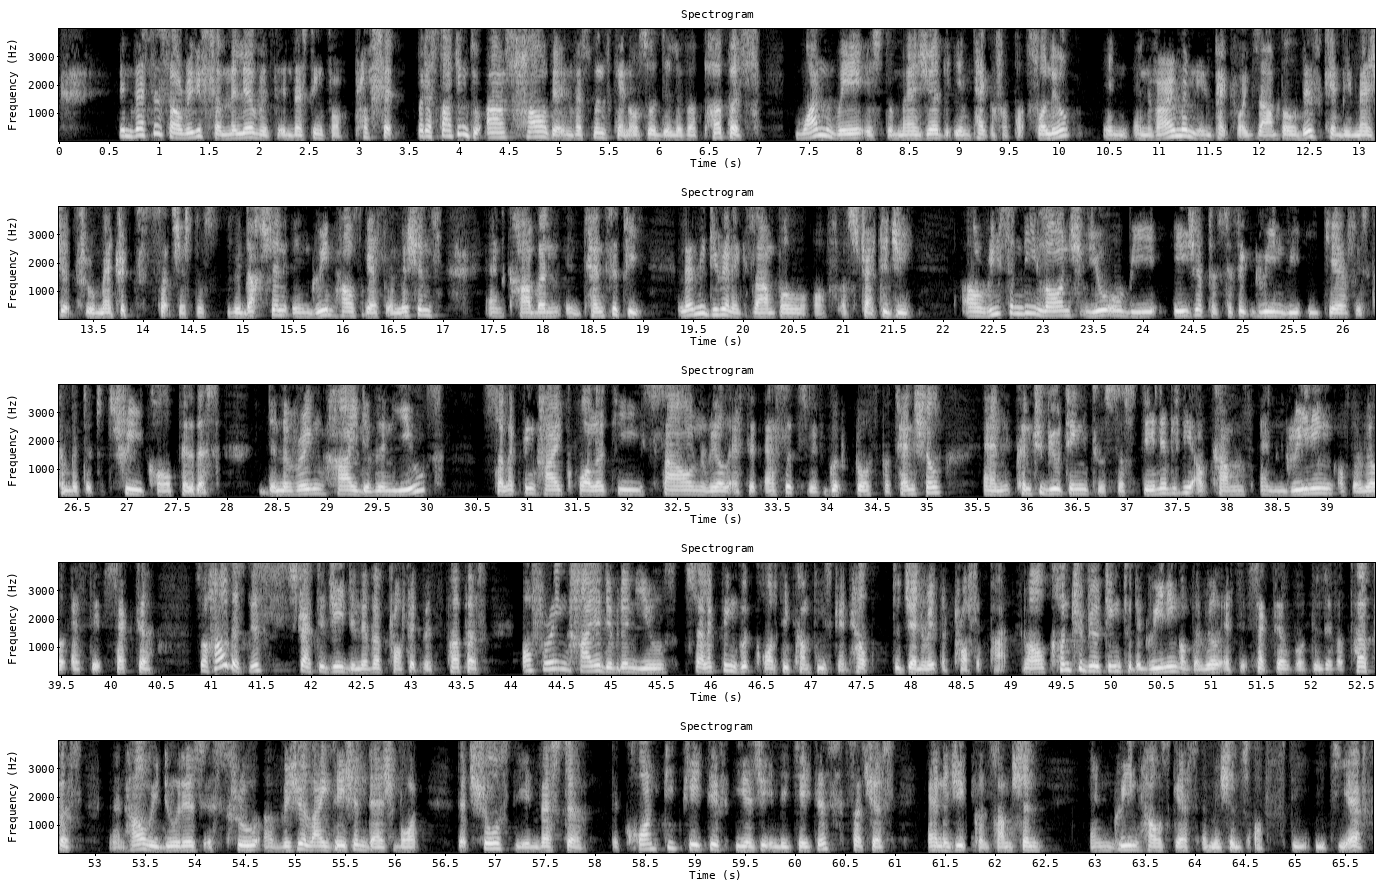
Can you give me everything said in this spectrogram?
Investors are already familiar with investing for profit, but are starting to ask how their investments can also deliver purpose. One way is to measure the impact of a portfolio in environment impact, for example, this can be measured through metrics such as the reduction in greenhouse gas emissions and carbon intensity. Let me give you an example of a strategy. Our recently launched UOB Asia Pacific Green REIT ETF is committed to three core pillars delivering high dividend yields, selecting high quality, sound real estate assets with good growth potential, and contributing to sustainability outcomes and greening of the real estate sector. So, how does this strategy deliver profit with purpose? Offering higher dividend yields, selecting good quality companies can help to generate the profit part, while contributing to the greening of the real estate sector will deliver purpose. And how we do this is through a visualization dashboard that shows the investor the quantitative ESG indicators such as energy consumption, and greenhouse gas emissions of the ETF.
